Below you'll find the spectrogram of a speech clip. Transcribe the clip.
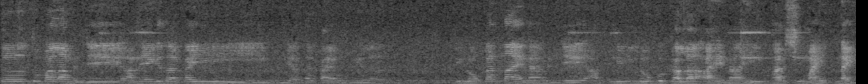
तर तुम्हाला म्हणजे अनेकदा काही म्हणजे आता काय होऊन गेलं की लोकांना आहे ना म्हणजे आपली लोककला आहे ना ही फारशी माहीत नाही.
